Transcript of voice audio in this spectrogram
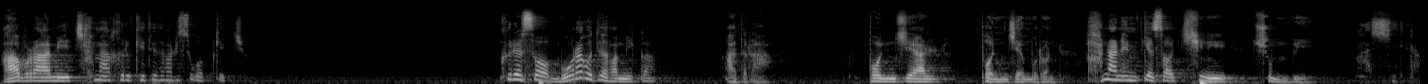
아브라함이 차마 그렇게 대답할 수가 없겠죠. 그래서 뭐라고 대답합니까? 아들아, 번제할 번제물은 하나님께서 친히 준비하시리라.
